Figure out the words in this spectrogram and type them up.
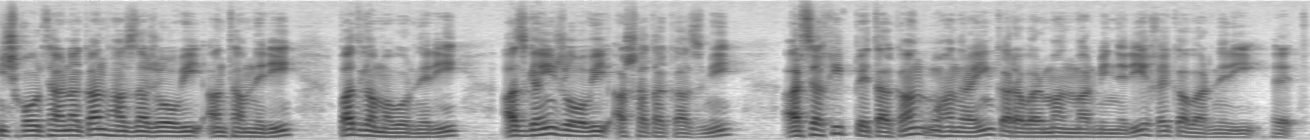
միջխորհրդարանական հանձնաժողովի անդամների, падգամավորների, ազգային ժողովի աշխատակազմի, Արցախի պետական ու հանրային կառավարման մարմինների ղեկավարների հետ։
